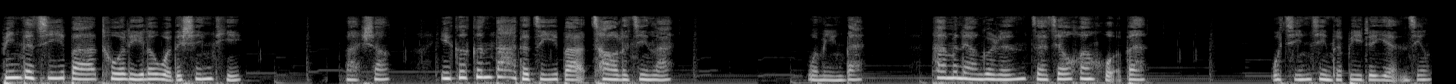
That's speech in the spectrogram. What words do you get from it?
冰的鸡巴脱离了我的身体，马上。一个更大的鸡巴操了进来。我明白，他们两个人在交换伙伴。我紧紧的闭着眼睛，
